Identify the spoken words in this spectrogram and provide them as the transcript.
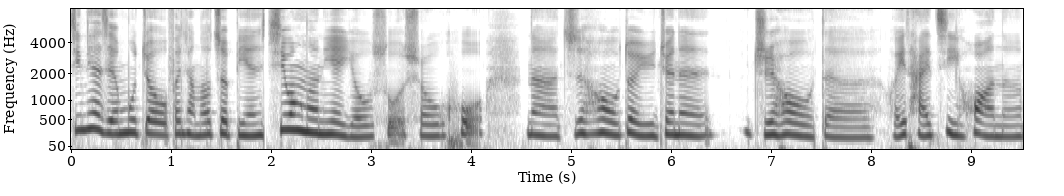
今天的节目就分享到这边，希望呢你也有所收获。那之后对于 Jenna 之后的回台计划呢，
